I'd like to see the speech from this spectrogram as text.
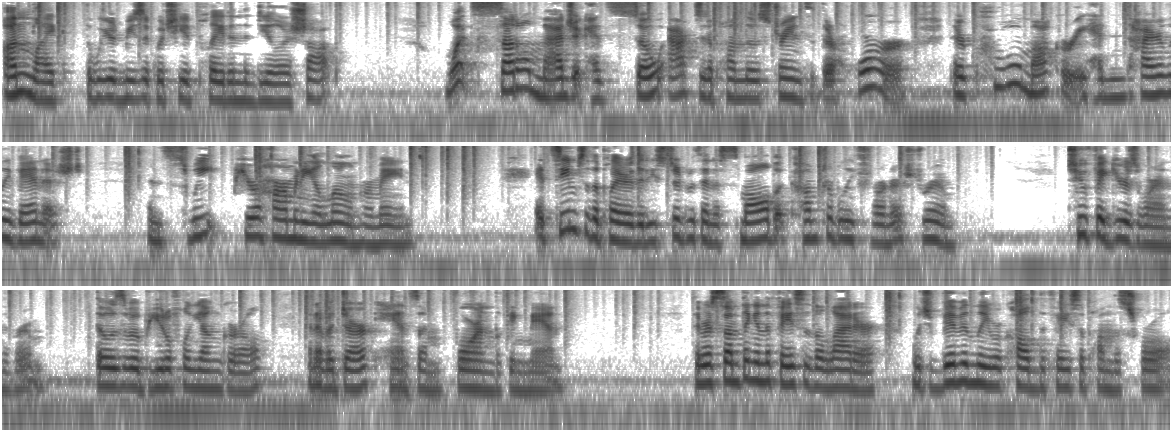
unlike the weird music which he had played in the dealer's shop. What subtle magic had so acted upon those strains that their horror, their cruel mockery had entirely vanished, and sweet, pure harmony alone remained? It seemed to the player that he stood within a small but comfortably furnished room. Two figures were in the room those of a beautiful young girl and of a dark, handsome, foreign looking man. There was something in the face of the latter which vividly recalled the face upon the scroll,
